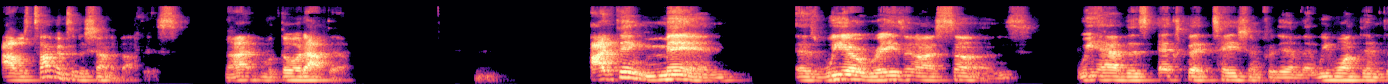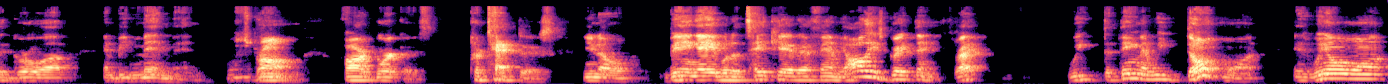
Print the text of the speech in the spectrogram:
I was talking to Deshaun about this. All right, I'm gonna throw it out there. I think men, as we are raising our sons, we have this expectation for them that we want them to grow up and be men, men, strong, hard workers, protectors, you know, being able to take care of their family, all these great things, right? We the thing that we don't want is we don't want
